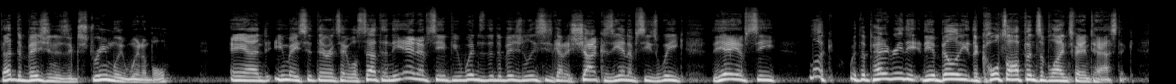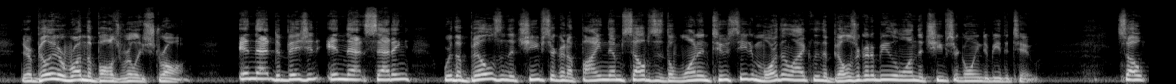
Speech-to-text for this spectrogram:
That division is extremely winnable. And you may sit there and say, well, Seth, in the NFC, if he wins the division, at least he's got a shot because the NFC is weak. The AFC, look, with the pedigree, the, the ability, the Colts' offensive line's fantastic. Their ability to run the ball is really strong. In that division, in that setting, where the Bills and the Chiefs are going to find themselves as the one and two seed, and more than likely the Bills are going to be the one, the Chiefs are going to be the two. So,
